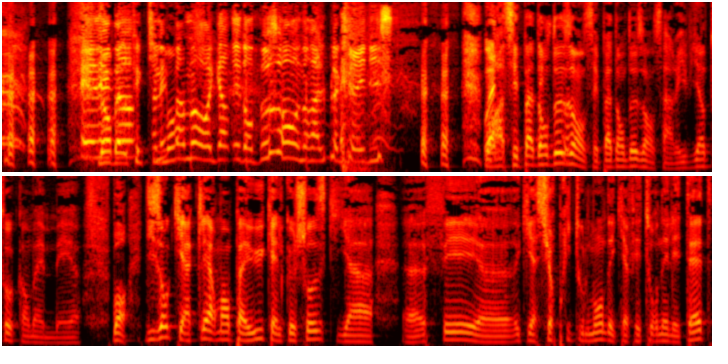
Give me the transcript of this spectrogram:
non, bah, effectivement. On est pas mort. Regardez, dans deux ans, on aura le BlackBerry 10. ouais. c'est pas dans deux ans. C'est pas dans deux ans. Ça arrive bientôt quand même. Mais euh, bon, disons qu'il y a clairement pas eu quelque chose qui a fait, qui a surpris tout le monde et qui a fait tourner les têtes.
